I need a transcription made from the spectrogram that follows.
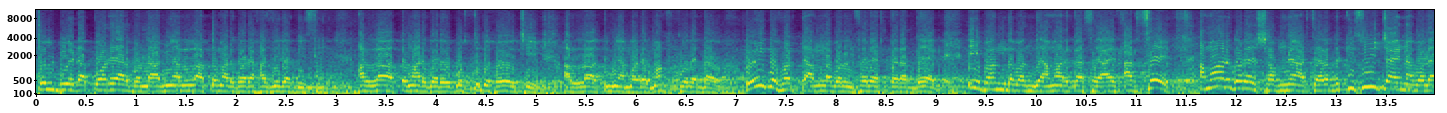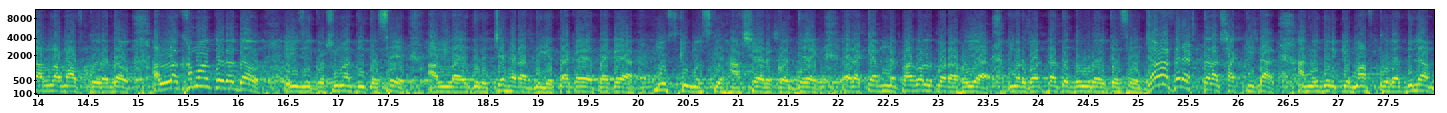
তলবিয়াটা পরে আর বলে, আমি আল্লাহ তোমার ঘরে হাজিরা দিছি। আল্লাহ তোমার ঘরে উপস্থিত হয়েছি। আল্লাহ, তুমি আমার মাফ করে দাও। ওই মুহূর্তে আল্লাহ বলেন, ফেরেশতারা দেখ, এই বান্দা বান্দি আমার কাছে আসছে। আমার ঘরের সামনে আসছে। ওরা কিছুই চায় না বলে আল্লাহ মাফ করে দাও। আল্লাহ ক্ষমা করে দাও। এই যে ঘোষণা দিতেছে, আল্লাহ এদের চেহারার দিকে তাকায়া তাকায়া মুসকি মুসকি হাসে আর কয়, দেখ, এরা কেমনে পাগল পারা হইয়া আমার ঘরটাতে দৌড়াইতেছে। যা ফেরেস তারা সাক্ষী থাক, আমি এদেরকে মাফ করে দিলাম।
